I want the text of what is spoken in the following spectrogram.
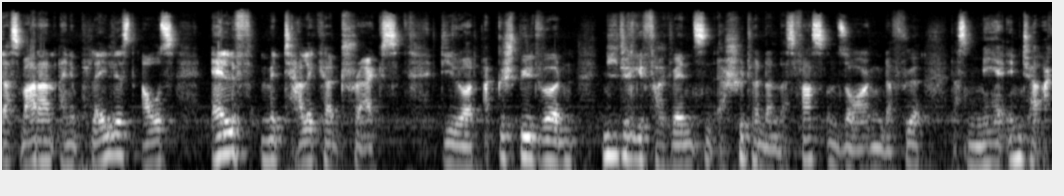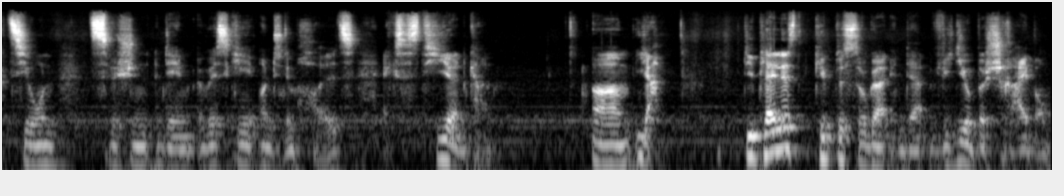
Das war dann eine Playlist aus elf Metallica-Tracks, die dort abgespielt wurden. Niedrige Frequenzen erschüttern dann das Fass und sorgen dafür, dass mehr Interaktion zwischen dem Whisky und dem Holz existieren kann. Ähm, ja, die Playlist gibt es sogar in der Videobeschreibung.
